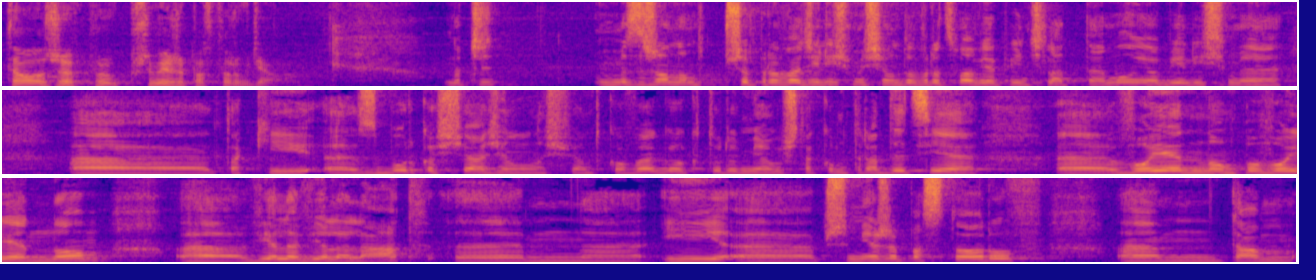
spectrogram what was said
to, że pr- przymierze pastorów działa? Znaczy, my z żoną przeprowadziliśmy się do Wrocławia 5 lat temu i objęliśmy e, taki e, zbór Kościoła Zielonoświątkowego, który miał już taką tradycję e, wojenną, powojenną, wiele, wiele lat. I przymierze pastorów, tam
